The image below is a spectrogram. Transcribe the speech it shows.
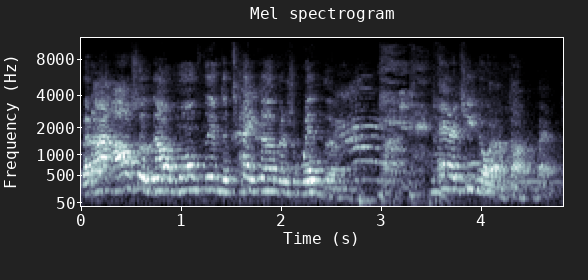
but I also don't want them to take others with them. Parents, you know what I'm talking about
